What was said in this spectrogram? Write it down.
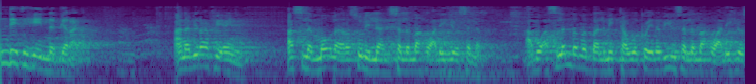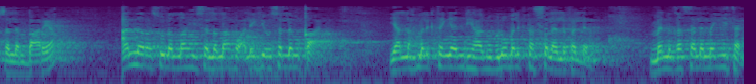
እንዴት ይሄ ይነገራል? አን አቢ ራፊዕን አስለም መውላ ረሱልላህ ሰለላሁ ዐለይሂ ወሰለም አቡ አስለም በመባል የሚታወቀው የነቢዩ ሰለላሁ ዐለይሂ ወሰለም ባሪያ አነ ረሱለላህ ሰለላሁ ዐለይሂ ወሰለም ቃል የአላህ መልእክተኛ እንዲህ አሉ ብሎ መልእክት አስተላልፈልን መን ገሰለ መይተን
